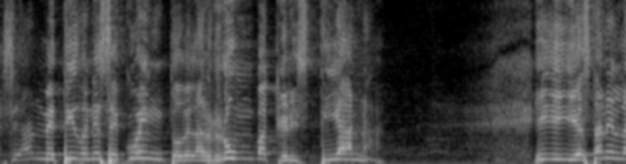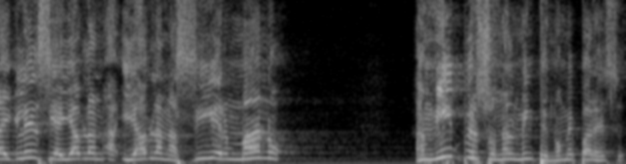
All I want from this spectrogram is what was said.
se han metido en ese cuento de la rumba cristiana. Y, están en la iglesia y hablan, y hablan así, hermano. A mí personalmente no me parece.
